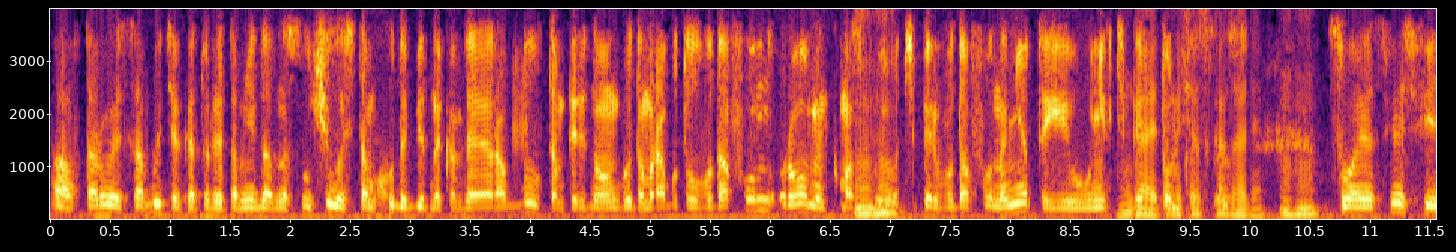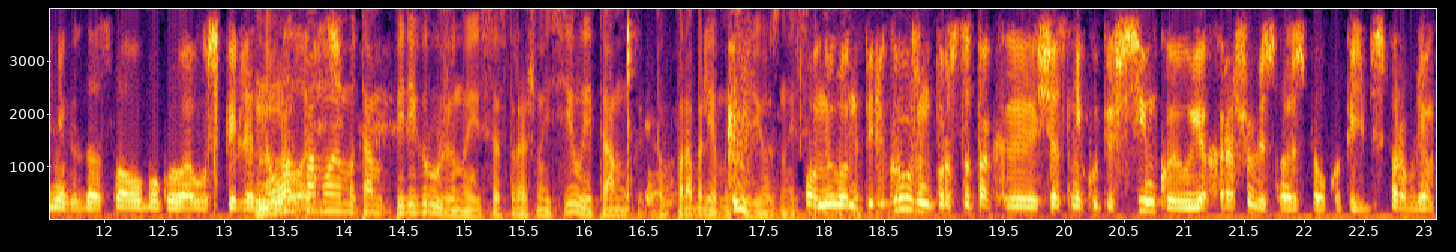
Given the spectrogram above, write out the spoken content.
А второе событие, которое там недавно случилось, там худо-бедно, когда я был, там перед Новым годом работал Водофон, роуминг Москвы, угу. вот теперь Водофона нет, и у них теперь да, это мы сейчас сказали. Угу. своя связь, Феникс, да, слава богу, успели Но наладить. он, по-моему, там перегруженный со страшной силой, там как бы проблемы серьезные. Он, он перегружен, просто так сейчас э, не купишь симку, и я хорошо весной успел купить без проблем.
